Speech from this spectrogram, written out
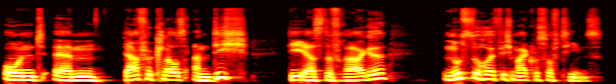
Und ähm, dafür, Klaus, an dich die erste Frage. Nutzt du häufig Microsoft Teams?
